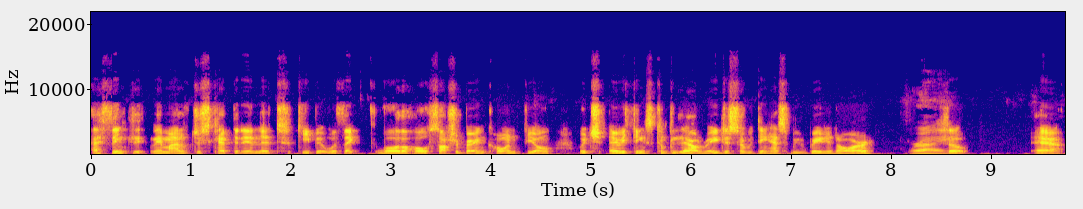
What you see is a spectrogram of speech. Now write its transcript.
I think they might have just kept it in there to keep it with like well the whole Sacha Baron Cohen feel, which everything's completely outrageous. So everything has to be rated R. Right. So, yeah.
